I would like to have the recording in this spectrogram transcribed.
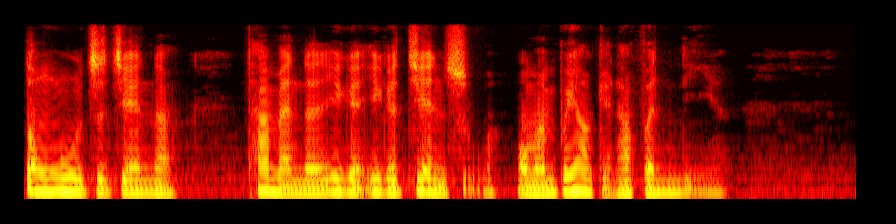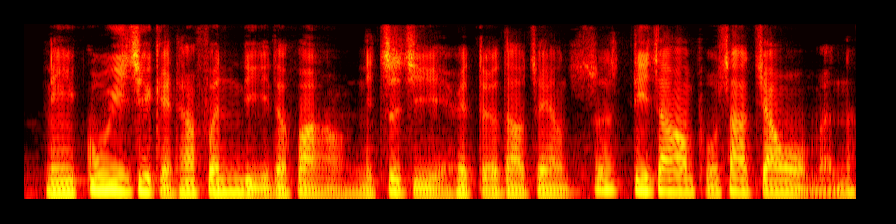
动物之间呢，他们的一个一个眷属，我们不要给它分离啊。你故意去给它分离的话，你自己也会得到这样子。这是地藏王菩萨教我们呢。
